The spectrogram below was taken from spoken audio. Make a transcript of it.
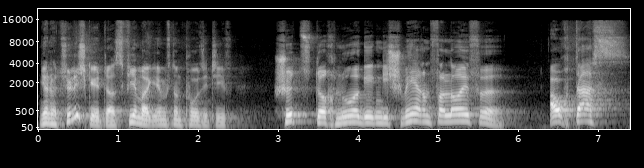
Ja, natürlich geht das, viermal geimpft und positiv. Schützt doch nur gegen die schweren Verläufe. Auch das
